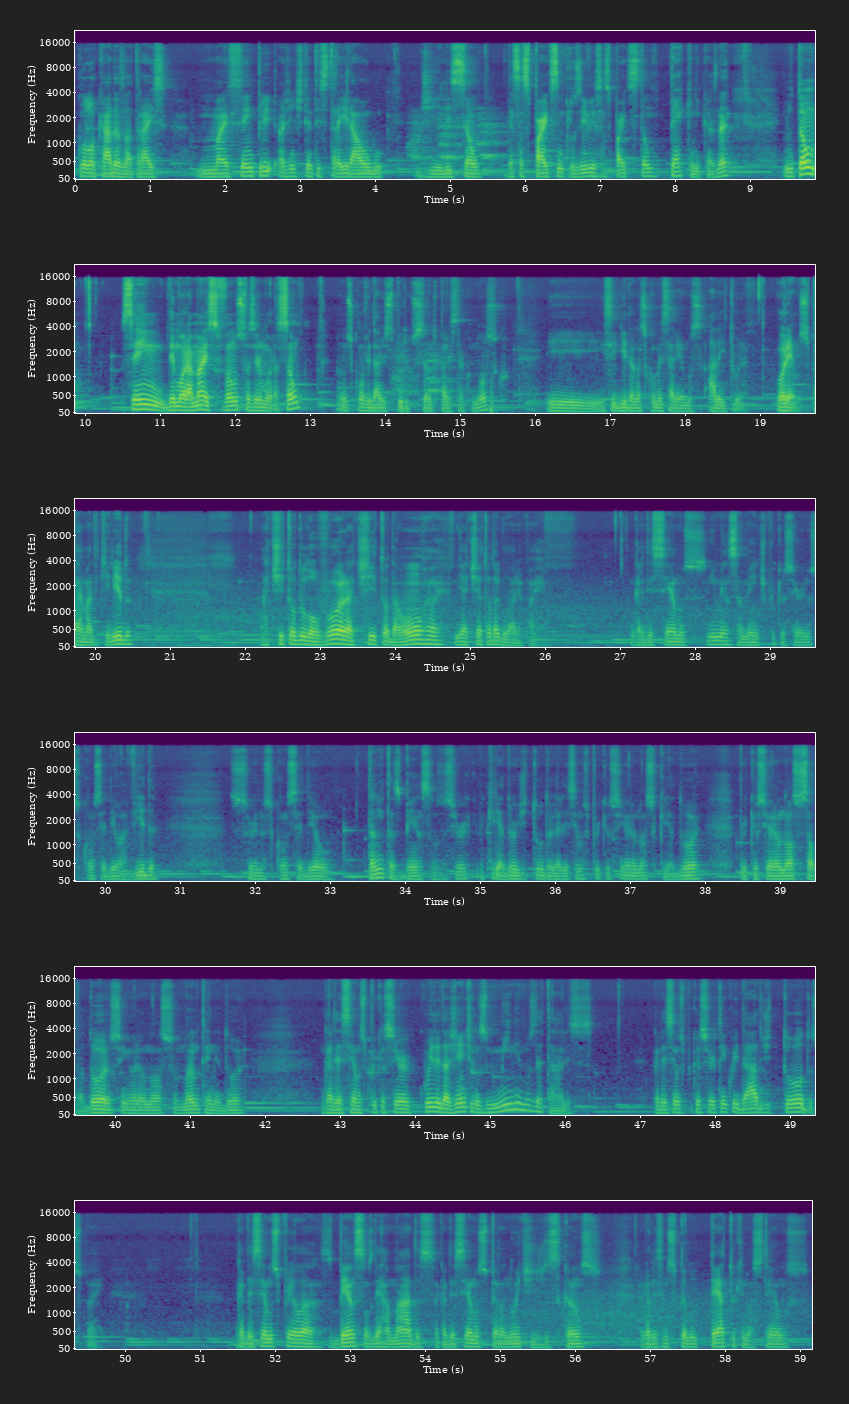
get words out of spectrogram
colocadas lá atrás, mas sempre a gente tenta extrair algo de lição dessas partes, inclusive essas partes tão técnicas, né? Então, sem demorar mais, vamos fazer uma oração, vamos convidar o Espírito Santo para estar conosco e em seguida nós começaremos a leitura. Oremos, Pai amado e querido. A Ti todo louvor, a Ti toda honra e a Ti toda glória, Pai. Agradecemos imensamente porque o Senhor nos concedeu a vida, o Senhor nos concedeu tantas bênçãos, o Senhor é Criador de tudo. Agradecemos porque o Senhor é o nosso Criador, porque o Senhor é o nosso Salvador, o Senhor é o nosso mantenedor. Agradecemos porque o Senhor cuida da gente nos mínimos detalhes. Agradecemos porque o Senhor tem cuidado de todos, Pai. Agradecemos pelas bênçãos derramadas, agradecemos pela noite de descanso, agradecemos pelo teto que nós temos.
